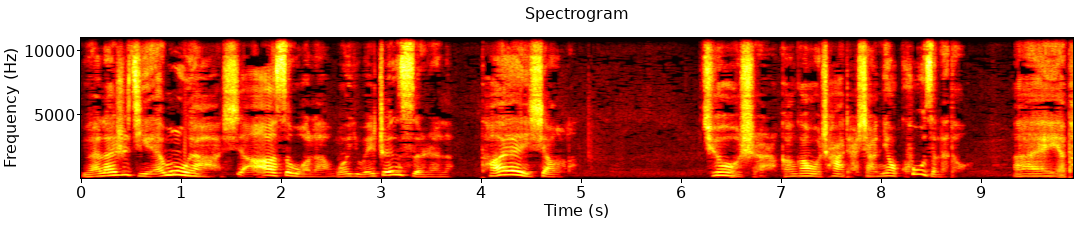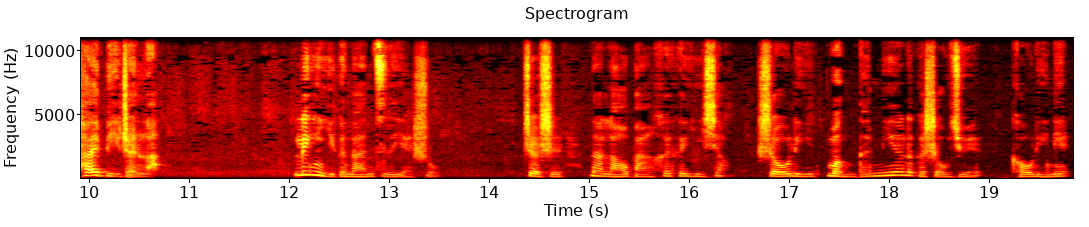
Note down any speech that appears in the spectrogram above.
原来是节目呀，吓死我了！我以为真死人了，太像了。”就是，刚刚我差点吓尿裤子了都，哎呀，太逼真了。另一个男子也说。这时，那老板嘿嘿一笑，手里猛地捏了个手诀，口里念：“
